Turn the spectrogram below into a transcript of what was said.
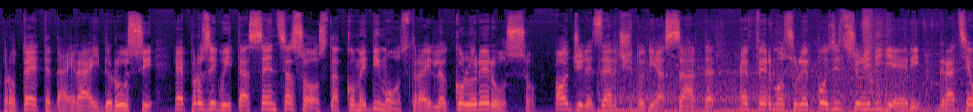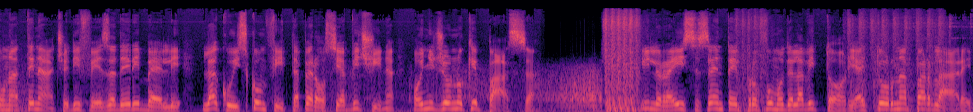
protette dai raid russi è proseguita senza sosta come dimostra il colore rosso. Oggi l'esercito di Assad è fermo sulle posizioni di ieri grazie a una tenace difesa dei ribelli la cui sconfitta però si avvicina ogni giorno che passa. Il Reis sente il profumo della vittoria e torna a parlare.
